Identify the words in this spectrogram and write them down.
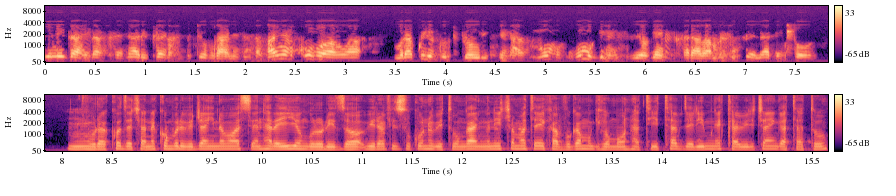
n'igahera sentare itera gutunganiriza abanyakubahwa murakwiye kuturungikira nk'umu- nk'umugenzi yogenda akaraba muri sentare ngozi Mm, urakoze cyane ko muri bijanye n'amasentare y'iyungururizo. Birafise ukuntu bitunganywa n'ico amateka avuga mu gihe umuntu atitavye rimwe kabiri canke gatatu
